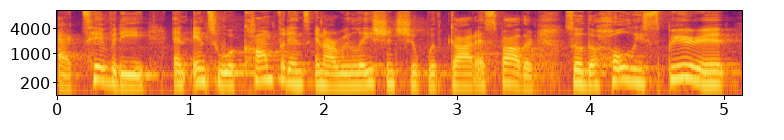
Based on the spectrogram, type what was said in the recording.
activity and into a confidence in our relationship with God as Father. So the Holy Spirit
